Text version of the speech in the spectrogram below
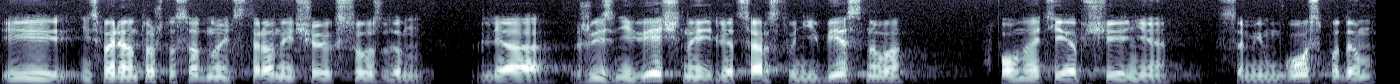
и несмотря на то, что с одной стороны человек создан для жизни вечной, для Царства Небесного, в полноте общения с самим Господом,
